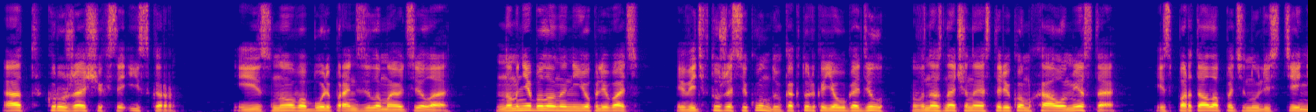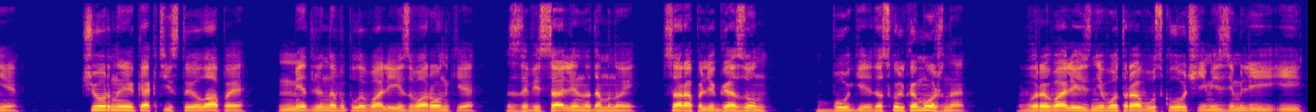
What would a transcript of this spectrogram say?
от кружащихся искр. И снова боль пронзила мое тело. Но мне было на нее плевать, ведь в ту же секунду, как только я угодил в назначенное стариком Хао место, из портала потянулись тени. Черные когтистые лапы медленно выплывали из воронки, зависали надо мной, царапали газон. Боги, да сколько можно? Вырывали из него траву с клочьями земли и...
